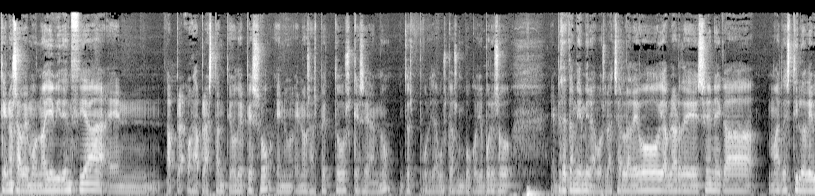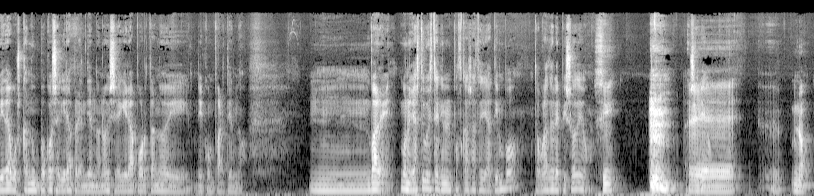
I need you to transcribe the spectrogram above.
que no sabemos, no hay evidencia en aplastante o de peso en, en los aspectos que sean, ¿no? Entonces, pues ya buscas un poco. Yo por eso empecé también, mira, pues la charla de hoy, hablar de Seneca, más de estilo de vida, buscando un poco seguir aprendiendo, ¿no? Y seguir aportando y compartiendo. Mm, vale, bueno, ya estuviste aquí en el podcast hace ya tiempo. ¿Te acuerdas del episodio? Sí. Eh, eh, no.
